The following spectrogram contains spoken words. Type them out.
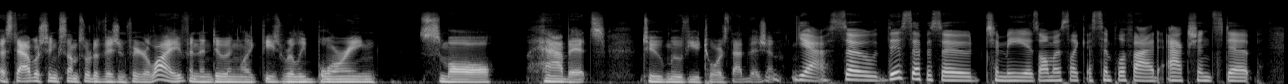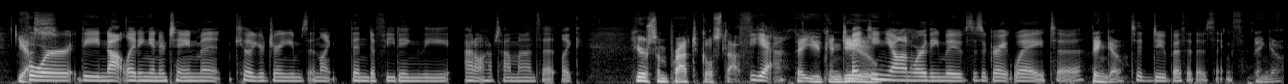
establishing some sort of vision for your life and then doing like these really boring, small habits to move you towards that vision. Yeah. So this episode to me is almost like a simplified action step Yes. for the not letting entertainment kill your dreams and like then defeating the I don't have time mindset. Like, Here's some practical stuff yeah. that you can do. Making yawn worthy moves is a great way to Bingo. to do both of those things. Bingo.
